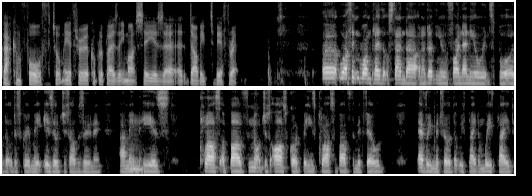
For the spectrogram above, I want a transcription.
back and forth. Talk me through a couple of players that you might see as a, a Derby to be a threat. Uh, well, I think one player that will stand out, and I don't think you'll find any Orient supporter that will disagree with me, is Idris El Mizouni. I mean, mm. he is class above not just our squad, but he's class above the midfield every midfield that we've played, and we've played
